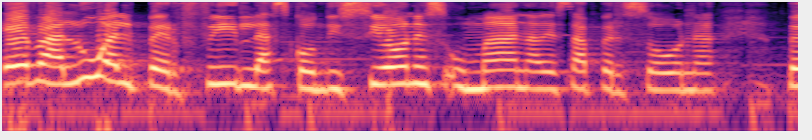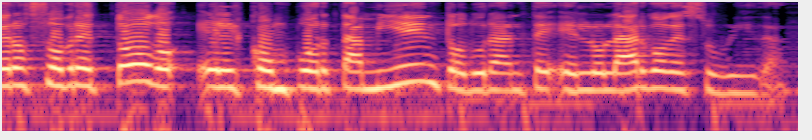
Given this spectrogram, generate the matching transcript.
Evalúa el perfil, las condiciones humanas de esa persona, pero sobre todo el comportamiento durante lo largo de su vida.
